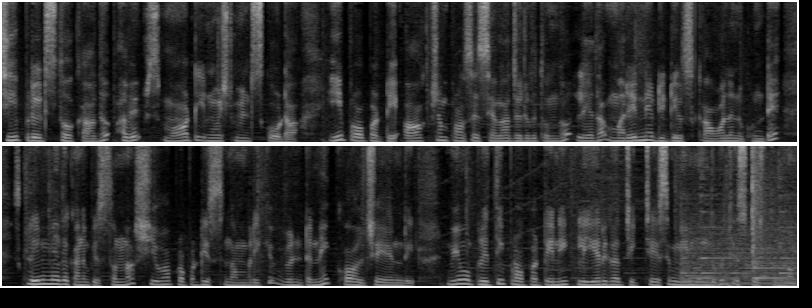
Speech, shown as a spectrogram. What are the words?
చీప్ రేట్స్తో కాదు అవి స్మార్ట్ ఇన్వెస్ట్మెంట్స్ కూడా. ఈ ప్రాపర్టీ ఆప్షన్ ప్రాసెస్ ఎలా జరుగుతుందో లేదా మరిన్ని డీటెయిల్స్ కావాలి కావాలనుకుంటే స్క్రీన్ మీద కనిపిస్తున్న శివ ప్రాపర్టీస్ నంబర్కి వెంటనే కాల్ చేయండి. మేము ప్రతి ప్రాపర్టీని క్లియర్గా చెక్ చేసి మీ ముందుకు తీసుకొస్తున్నాం.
